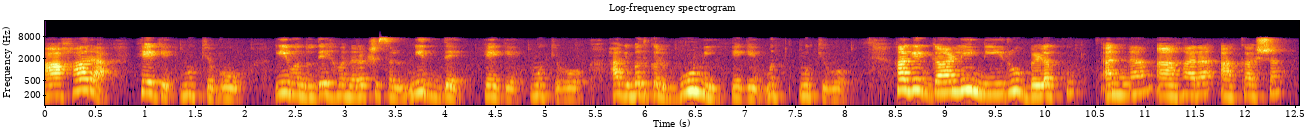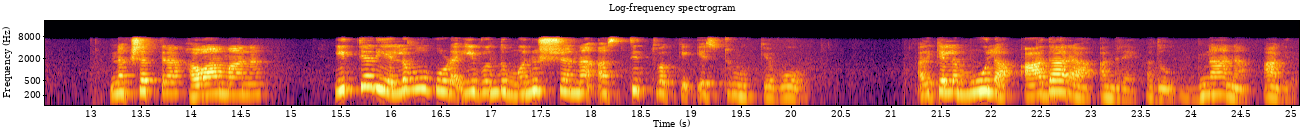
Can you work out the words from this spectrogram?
ಆಹಾರ ಹೇಗೆ ಮುಖ್ಯವೋ, ಈ ಒಂದು ದೇಹವನ್ನು ರಕ್ಷಿಸಲು ನಿದ್ದೆ ಹೇಗೆ ಮುಖ್ಯವೋ, ಹಾಗೆ ಬದುಕಲು ಭೂಮಿ ಹೇಗೆ ಮುಖ್ಯವೋ. ಹಾಗೆ ಗಾಳಿ, ನೀರು, ಬೆಳಕು, ಅನ್ನ, ಆಹಾರ, ಆಕಾಶ, ನಕ್ಷತ್ರ, ಹವಾಮಾನ ಇತ್ಯಾದಿ ಎಲ್ಲವೂ ಕೂಡ ಈ ಒಂದು ಮನುಷ್ಯನ ಅಸ್ತಿತ್ವಕ್ಕೆ ಎಷ್ಟು ಮುಖ್ಯವೋ, ಅದಕ್ಕೆಲ್ಲ ಮೂಲ ಆಧಾರ ಅಂದ್ರೆ ಅದು ಜ್ಞಾನ ಆಗಿದೆ.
